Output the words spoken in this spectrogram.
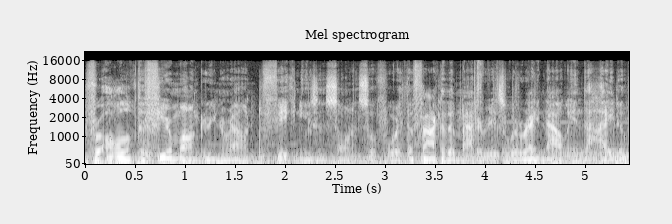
for all of the fear mongering around fake news and so on and so forth, the fact of the matter is we're right now in the height of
